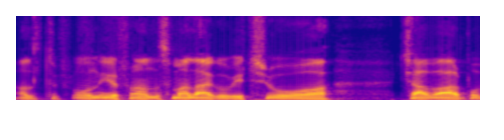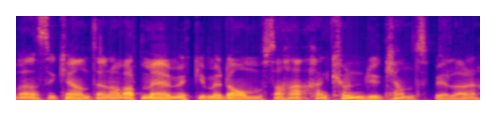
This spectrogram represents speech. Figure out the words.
Allt från Irfan Smalagovic och Chavar på vänsterkanten. Han har varit med mycket med dem. Så han, han kunde ju kantspelare.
